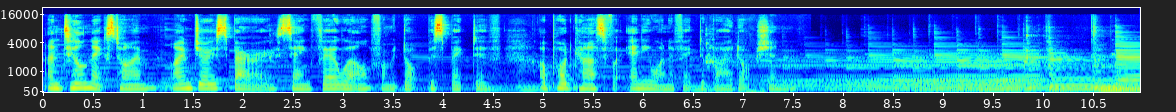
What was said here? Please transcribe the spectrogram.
Until next time, I'm Jo Sparrow saying farewell from Adopt Perspective, a podcast for anyone affected by adoption. Música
